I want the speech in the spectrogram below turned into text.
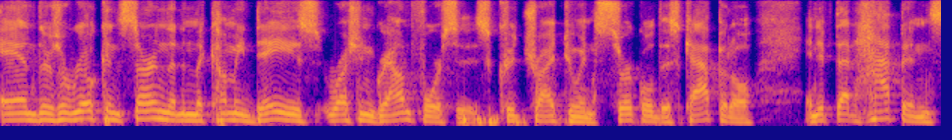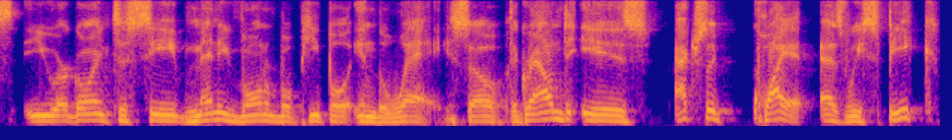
And there's a real concern that in the coming days, Russian ground forces could try to encircle this capital. And if that happens, you are going to see many vulnerable people in the way. So the ground is actually quiet as we speak,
